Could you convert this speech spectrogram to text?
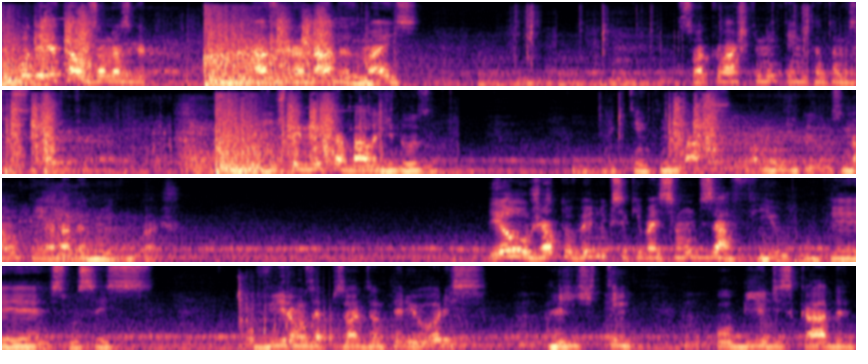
Eu poderia estar tá usando as, as granadas mais. Só que eu acho que nem tem tanta necessidade aqui. A gente tem muita bala de 12. O que tem aqui embaixo? Pelo amor de Deus, não tenha nada ruim aqui embaixo. Eu já tô vendo que isso aqui vai ser um desafio, porque se vocês viram os episódios anteriores, a gente tem fobia de escada.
